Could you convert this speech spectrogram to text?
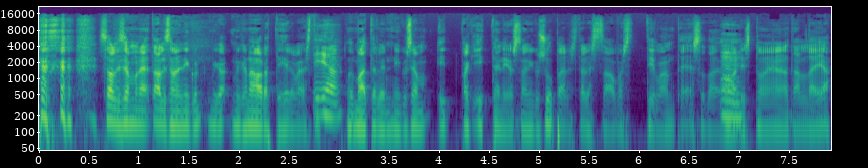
se oli semmoinen, tämä oli semmoinen, niin kuin, mikä, mikä nauratti hirveästi. Joo. Mutta mä ajattelin niin kuin se, it, vaikka itteni jossain niin superstressaavassa tilanteessa tai mm. ahdistuneena ja tälleen, ja,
